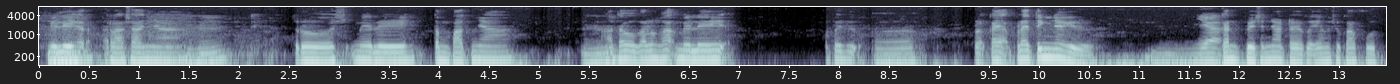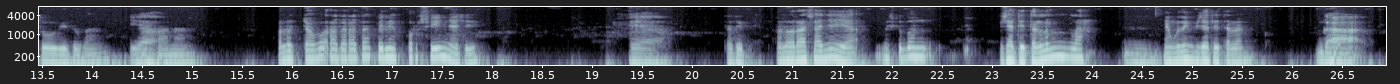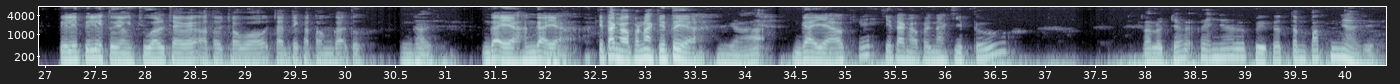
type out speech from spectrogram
milih rasanya. Mhm. Terus milih tempatnya. Mhm. atau kalau nggak milih apa itu pl- kayak platingnya gitu. Hmm, iya. Kan biasanya ada yang suka foto gitu kan iya. makanan. Kalau cowok rata-rata pilih porsinya sih. Iya. Dari kalau rasanya ya meskipun bisa ditelan lah. Hmm. yang penting bisa ditelan. Nggak pilih-pilih tuh yang jual cewek atau cowok cantik atau enggak tuh? Enggak sih enggak ya enggak ya. Kita nggak pernah gitu ya? Enggak. Enggak ya oke. Kita nggak pernah gitu. Kalau cewek kayaknya lebih ke tempatnya sih.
